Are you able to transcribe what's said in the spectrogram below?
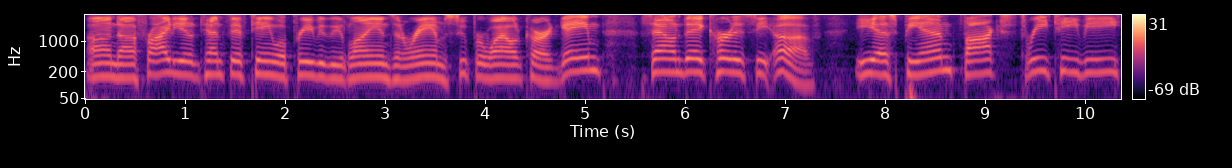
On uh, Friday at 10:15, we'll preview the Lions and Rams Super Wild Card game. Sound day courtesy of ESPN, Fox, 3 TV,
